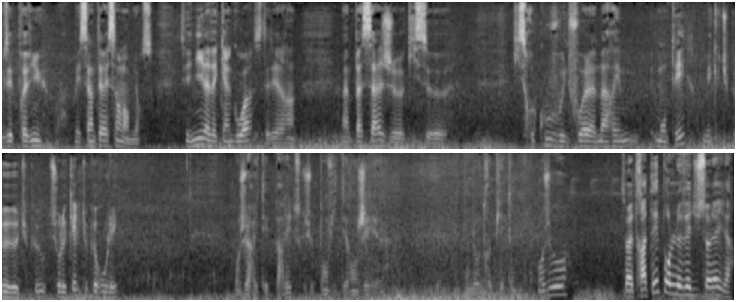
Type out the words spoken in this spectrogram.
vous êtes prévenus. Mais c'est intéressant l'ambiance. C'est une île avec un goa, c'est-à-dire un, un passage qui se, qui se recouvre une fois la marée montée, mais que tu peux, tu peux, sur lequel tu peux rouler. Bon, je vais arrêter de parler parce que je n'ai pas envie de déranger euh, un autre piéton. Bonjour. Ça va être raté pour le lever du soleil là?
